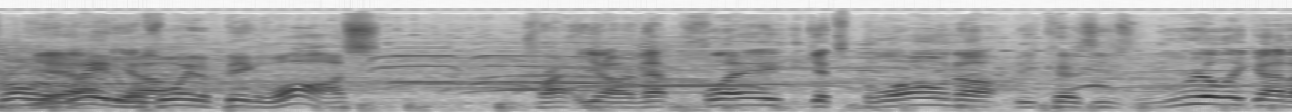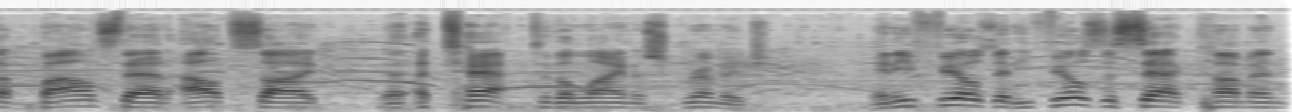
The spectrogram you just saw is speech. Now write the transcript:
throw it Yeah, away to yeah. avoid a big loss. You know, and that play gets blown up because he's really got to bounce that outside uh, attack to the line of scrimmage. And he feels that he feels the sack coming,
